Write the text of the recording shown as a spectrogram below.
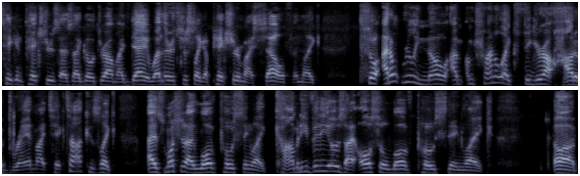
taking pictures as I go throughout my day, whether it's just like a picture of myself and like so I don't really know. I'm I'm trying to like figure out how to brand my TikTok because like as much as I love posting like comedy videos, I also love posting like uh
